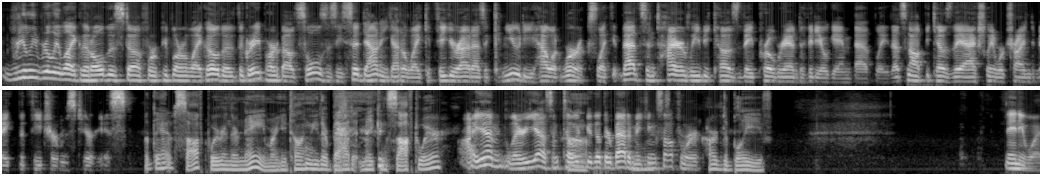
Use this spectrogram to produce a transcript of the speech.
really, really like that all this stuff where people are like, oh, the, the great part about Souls is you sit down and you got to like figure out as a community how it works. Like that's entirely because they programmed a video game badly. That's not because they actually were trying to make the feature mysterious. But they have software in their name. Are you telling me they're bad at making software? I am, Larry. Yes, I'm telling Uh, you that they're bad at making software. Hard to believe. Anyway,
